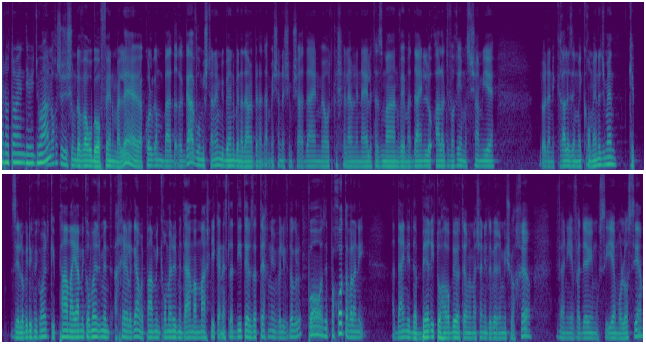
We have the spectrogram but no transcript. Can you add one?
אל אותו אינדיבידואל? אני לא חושב ששום דבר הוא באופן מלא, הכל גם בהדרגה והוא משתנה מבין בן אדם לבן אדם. יש אנשים שעדיין מאוד קשה להם לנהל את הזמן והם עדיין לא על הדברים, אז שם יהיה... לא יודע, נקרא לזה micro-management, זה לא בדיוק micro-management, כי פעם היה micro-management אחר לגמרי, פעם micro-management היה ממש להיכנס ל details הטכניים ולבדוק, פה זה פחות, אבל אני עדיין אדבר איתו הרבה יותר ממה שאני אדבר עם מישהו אחר, ואני אוודא אם הוא סיים או לא סיים.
